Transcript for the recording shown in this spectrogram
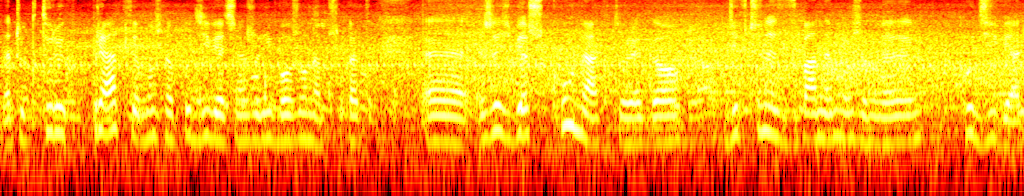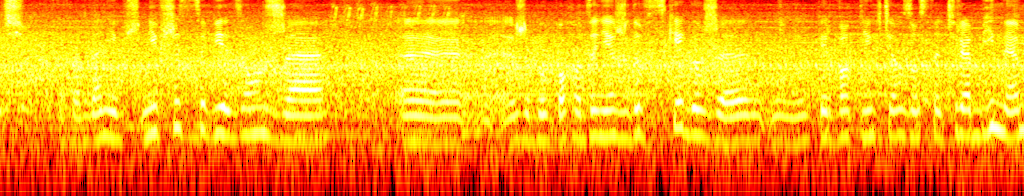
znaczy których pracę można podziwiać na Żoliborzu, na przykład e, rzeźbiarz Kuna, którego dziewczynę z dzbanem możemy podziwiać. Prawda? Nie, nie wszyscy wiedzą, że, e, że był pochodzenia żydowskiego, że mm, pierwotnie chciał zostać rabinem,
